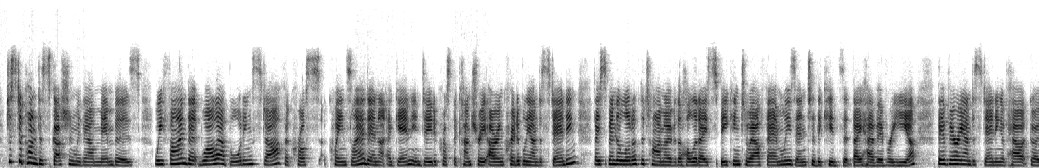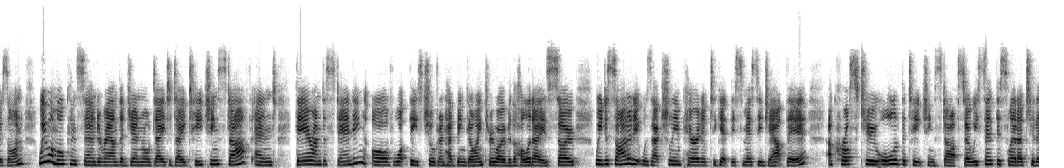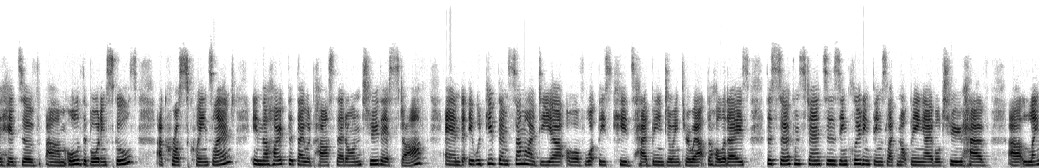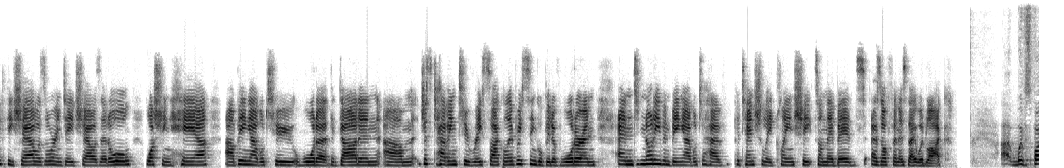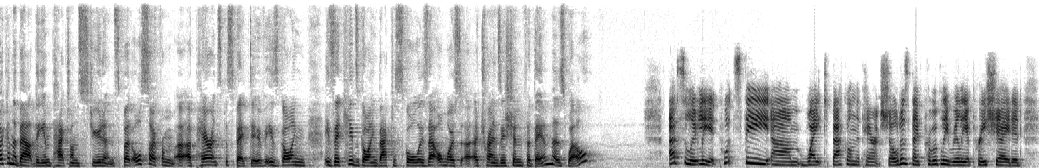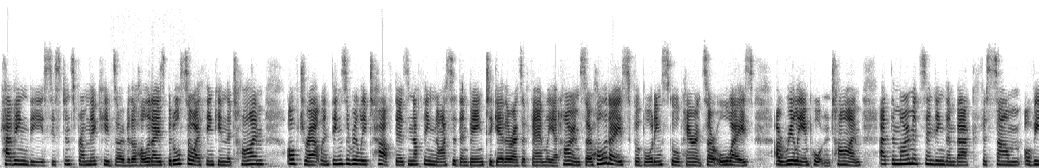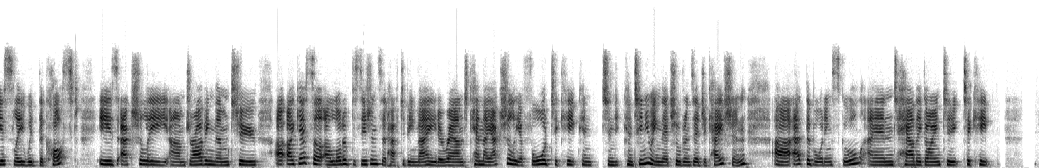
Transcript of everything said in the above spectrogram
Just upon discussion with our members, we find that while our boarding staff across Queensland and uh, again, indeed across the country, are incredibly understanding, they spend a lot of the time over the holidays speaking to our families and to the kids that they have every year. They're very understanding of how it goes on. We were more concerned around the general day to day teaching staff and their understanding of what these children had been going through over the holidays. So we decided it was actually imperative to get this message out there across to all of the teaching staff. So we sent this letter to the heads of um, all of the boarding schools across Queensland in the hope that they would pass that on to their staff and it would give them some idea of what these kids had been doing throughout the holidays, the circumstances, including things like not being able to have uh, lengthy showers or indeed showers at all, washing hair, uh, being able to water the garden, um, just having to recycle every single bit of water, and and not even being able to have potentially clean sheets on their beds as often as they would like. Uh, we've spoken about the impact on students, but also from a, a, parent's perspective, is going is their kids going back to school? Is that almost a, a transition for them as well? Absolutely. It puts the um, weight back on the parents' shoulders. They've probably really appreciated having the assistance from their kids over the holidays, but also I think in the time of drought when things are really tough, there's nothing nicer than being together as a family at home. So, holidays for boarding school parents are always a really important time. At the moment, sending them back for some, obviously, with the cost, is actually um, driving them to, uh, I guess, a, a, lot of decisions that have to be made around can they actually afford to keep con- continuing their children's education uh, at the boarding school and how they're going to, to keep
